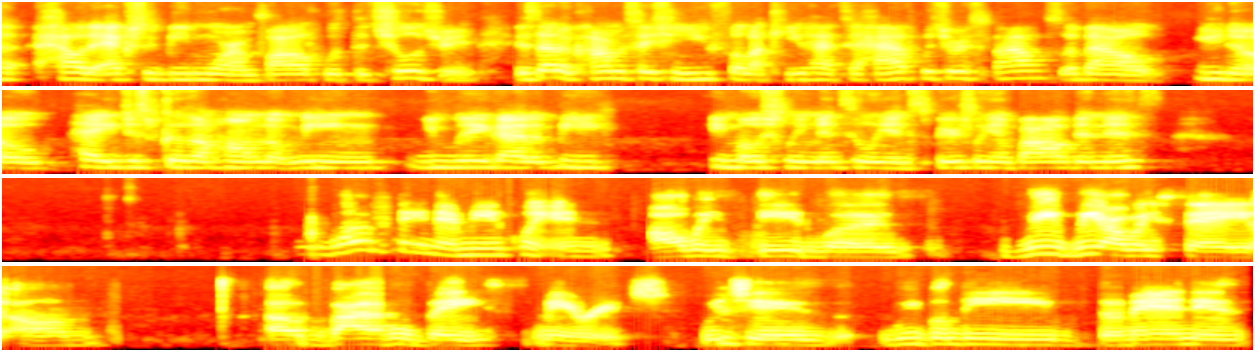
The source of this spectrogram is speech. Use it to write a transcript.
h- how to actually be more involved with the children. Is that a conversation you feel like you had to have with your spouse about, you know, hey, just because I'm home don't mean you ain't gotta be emotionally, mentally, and spiritually involved in this? One thing that me and Quentin always did was we we always say um, a Bible based marriage, which is we believe the man is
